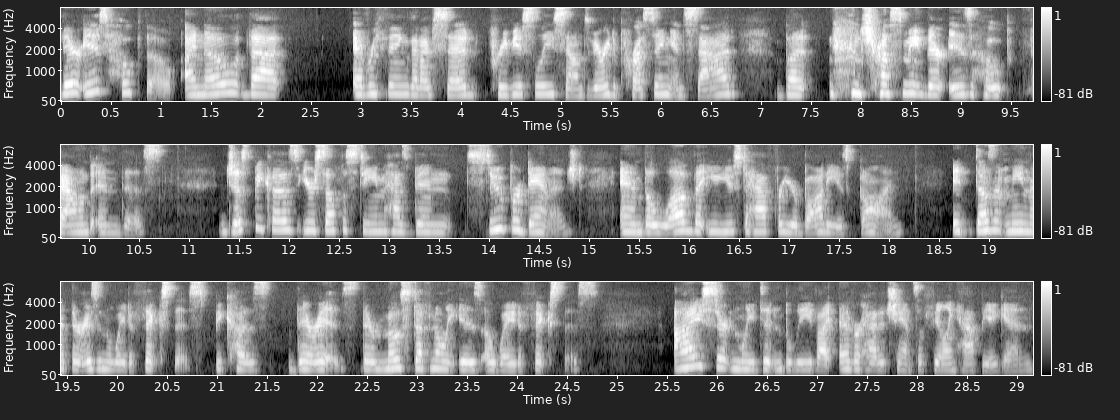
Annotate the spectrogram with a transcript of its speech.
There is hope, though. I know that everything that I've said previously sounds very depressing and sad, but trust me, there is hope found in this. Just because your self esteem has been super damaged and the love that you used to have for your body is gone, it doesn't mean that there isn't a way to fix this, because there is. There most definitely is a way to fix this. I certainly didn't believe I ever had a chance of feeling happy again,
